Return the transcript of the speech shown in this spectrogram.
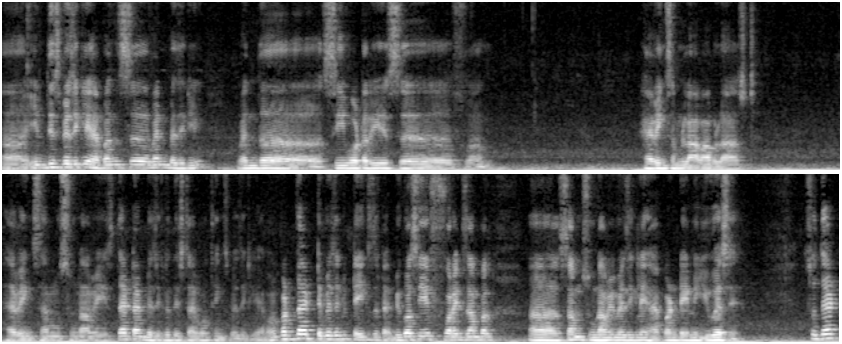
Uh, this basically happens uh, when basically when the sea water is uh, having some lava blast having some tsunamis that time basically this type of things basically happen. But that basically takes the time. Because if for example uh, some tsunami basically happened in usa so that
